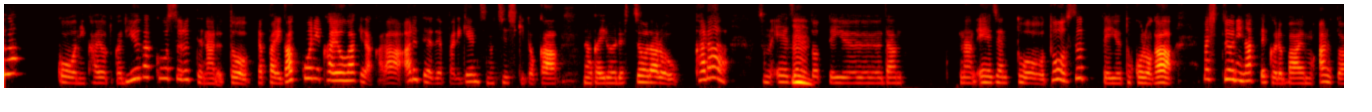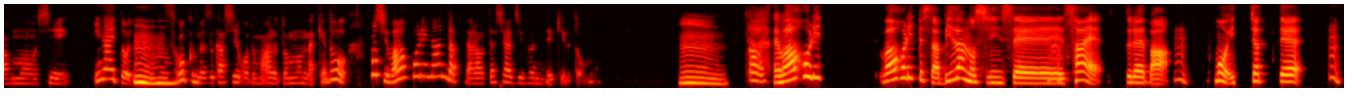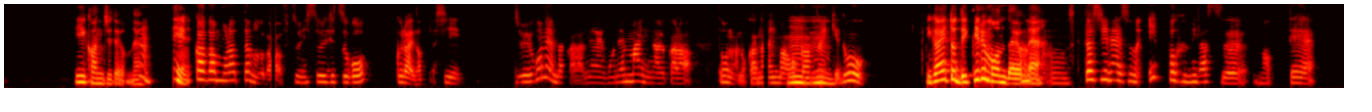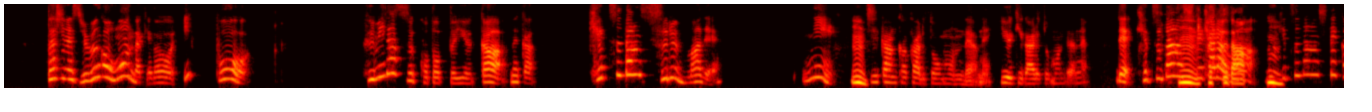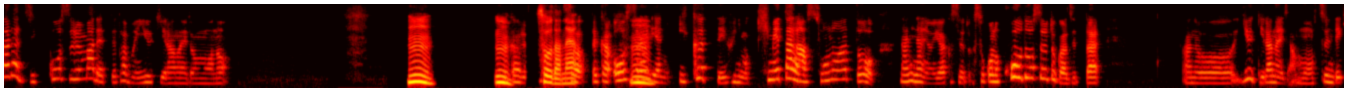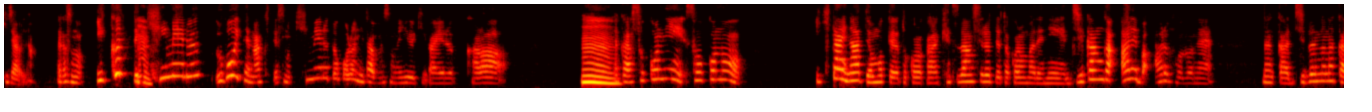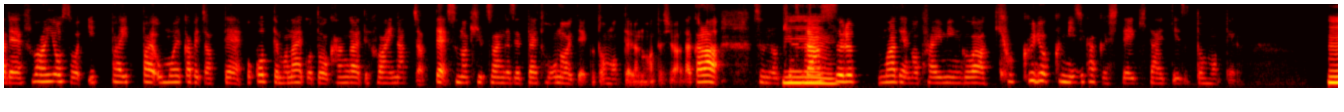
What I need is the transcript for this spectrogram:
校に通うとか留学をするってなるとやっぱり学校に通うわけだからある程度やっぱり現地の知識とかなんかいろいろ必要だろうからそのエージェントっていう団、なんエージェントを通すっていうところが、まあ、必要になってくる場合もあるとは思うしいないとうんうんすごく難しいこともあると思うんだけど、もしワーホリなんだったら私は自分でできると思う。うん。え、ワーホリ、ワーホリってさ、ビザの申請さえすれば、うん。もう行っちゃってうん、いい感じだよね。うん。ね。結果がもらったのが普通に数日後ぐらいだったし15年だからね5年前になるからどうなのかな今は分かんないけど、意外とできるもんだよね。うんうん。私ねその一歩踏み出すのって私ね自分が思うんだけど一歩踏み出すことというかなんか決断するまでにうん時間かかると思うんだよね、勇気があると思うんだよね。で決断してからうん決断は、うん決断してから実行するまでって多分勇気いらないと思うの。うん。うんわ。かる？そうだねそ。うだからオーストラリアに行くっていうふうにも決めたら、その後何々を予約するとかそこの行動するとかは絶対あのー勇気いらないじゃんもう普通にできちゃうじゃんだからその行くって決める、動いてなくてその決めるところに多分その勇気がいるからうん。だ。からそこにそこの行きたいなって思ってるところから決断するってところまでに時間があればあるほどねなんか自分の中で不安要素をいっぱいいっぱい思い浮かべちゃって起こってもないことを考えて不安になっちゃってその決断が絶対遠のいていくと思ってるの私は。だからその決断するまでのタイミングは極力短くしていきたいってずっと思ってる。うー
